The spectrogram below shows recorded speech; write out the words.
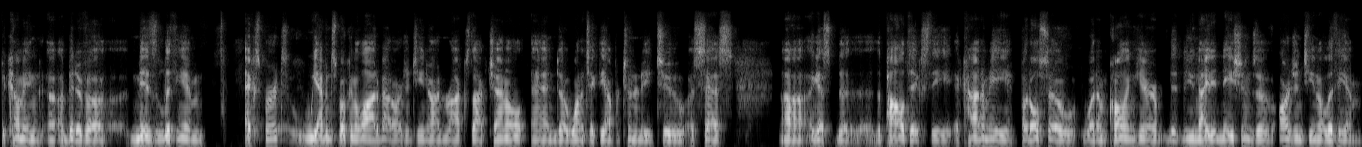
becoming a, a bit of a Ms. Lithium expert. We haven't spoken a lot about Argentina on Rockstock Channel, and uh, want to take the opportunity to assess, uh, I guess, the the politics, the economy, but also what I'm calling here the, the United Nations of Argentina Lithium,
